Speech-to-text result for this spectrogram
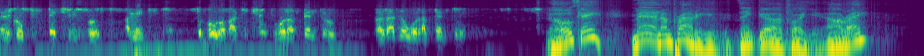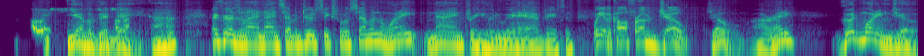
and it's gonna be fiction books. I mean, the book about the truth, what I've been through. Because I know what I've been through. Okay. Man, I'm proud of you. Thank God for you. All right? All right. You have a good day. Uh-huh. That goes to line 972-647-1893. Who do we have, Jason? We have a call from Joe. Joe. All righty. Good morning, Joe.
